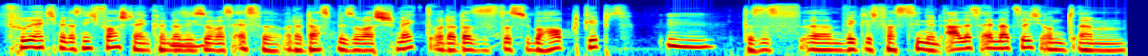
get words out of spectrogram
früher hätte ich mir das nicht vorstellen können, dass mhm. ich sowas esse oder dass mir sowas schmeckt oder dass es das überhaupt gibt. Mhm. Das ist ähm, wirklich faszinierend. Alles ändert sich und ähm,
